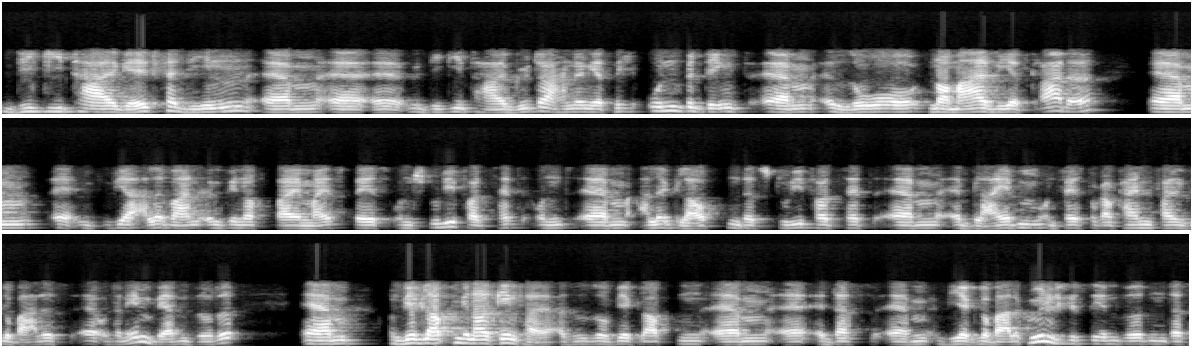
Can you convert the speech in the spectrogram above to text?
digital Geld verdienen, ähm, äh, äh, digital Güter handeln jetzt nicht unbedingt ähm, so normal wie jetzt gerade. Ähm, äh, wir alle waren irgendwie noch bei MySpace und StudiVZ und ähm, alle glaubten, dass StudiVZ ähm, bleiben und Facebook auf keinen Fall ein globales äh, Unternehmen werden würde. Ähm, und wir glaubten genau das Gegenteil. Also so, wir glaubten, ähm, äh, dass ähm, wir globale Communities sehen würden, dass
